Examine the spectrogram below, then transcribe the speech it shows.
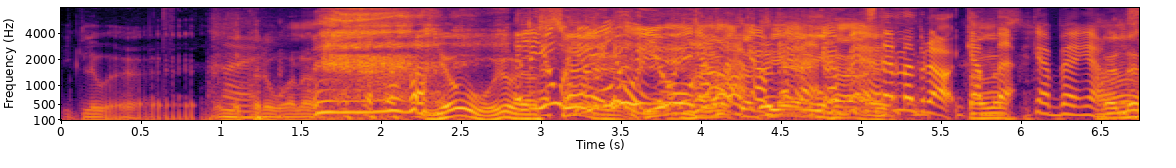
i Glo- eh, under corona. jo, jo, jag jo, såg jo, det. jo, jo, en här. Stämmer bra, Gabbe. Gabbe, ja. Eller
